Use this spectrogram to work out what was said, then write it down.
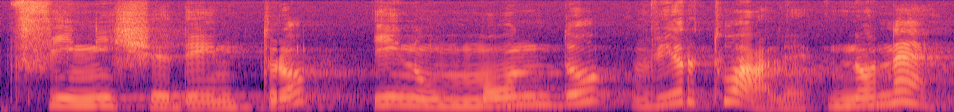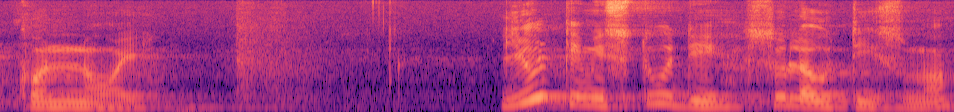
finisce dentro in un mondo virtuale, non è con noi. Gli ultimi studi sull'autismo,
